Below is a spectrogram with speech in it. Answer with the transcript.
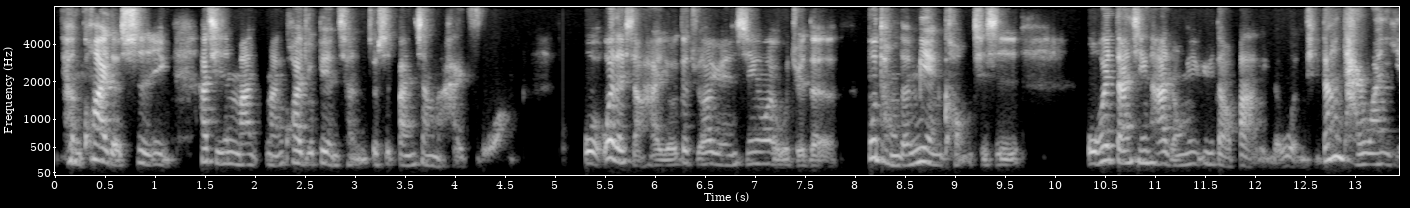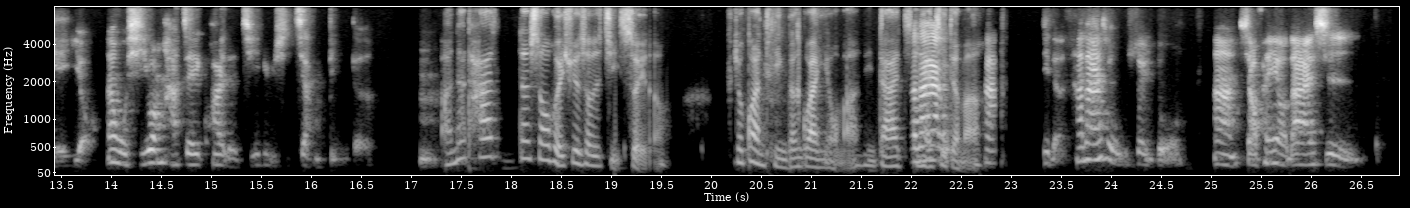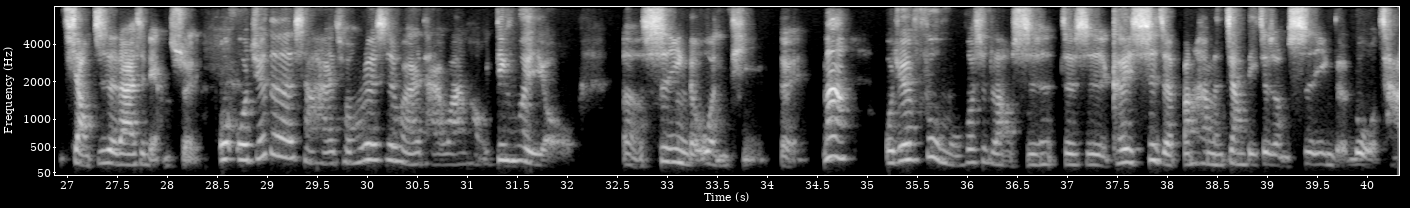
很快的适应，他其实蛮蛮快就变成就是班上的孩子王。我为了小孩有一个主要原因，是因为我觉得不同的面孔其实我会担心他容易遇到霸凌的问题。当然台湾也有，那我希望他这一块的几率是降低的。嗯啊，那他那时候回去的时候是几岁了？就冠廷跟冠佑嘛，你大家还记得吗？他记得他大概是五岁多，那小朋友大概是小只的大概是两岁。我我觉得小孩从瑞士回来台湾后，一定会有呃适应的问题。对，那我觉得父母或是老师就是可以试着帮他们降低这种适应的落差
